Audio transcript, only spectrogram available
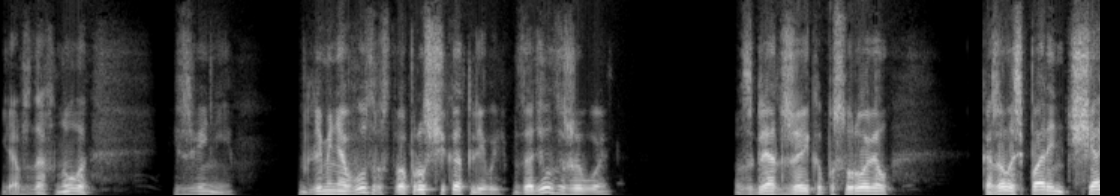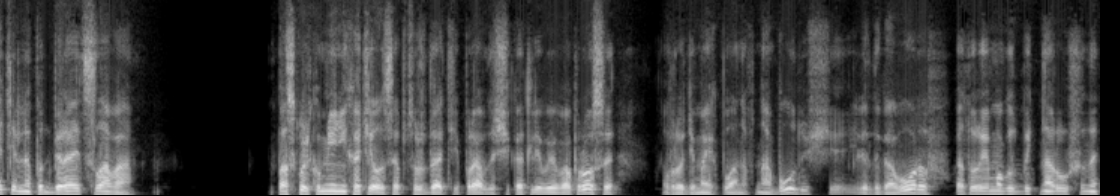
Я вздохнула. «Извини. Для меня возраст — вопрос щекотливый. Задел за живое». Взгляд Джейка посуровил. Казалось, парень тщательно подбирает слова. Поскольку мне не хотелось обсуждать и правда щекотливые вопросы, вроде моих планов на будущее или договоров, которые могут быть нарушены,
